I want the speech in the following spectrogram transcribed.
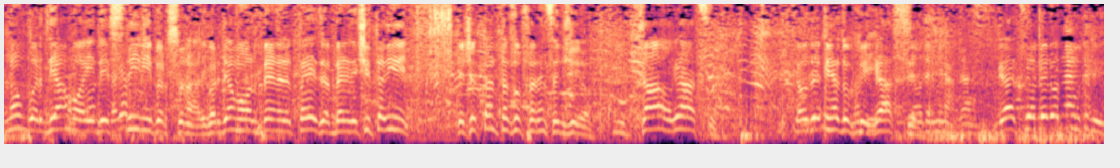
non guardiamo ai destini personali, guardiamo al bene del Paese, al bene dei cittadini, che c'è tanta sofferenza in giro. Ciao, grazie. Abbiamo terminato qui, grazie. Abbiamo terminato, grazie. Grazie davvero a tutti.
